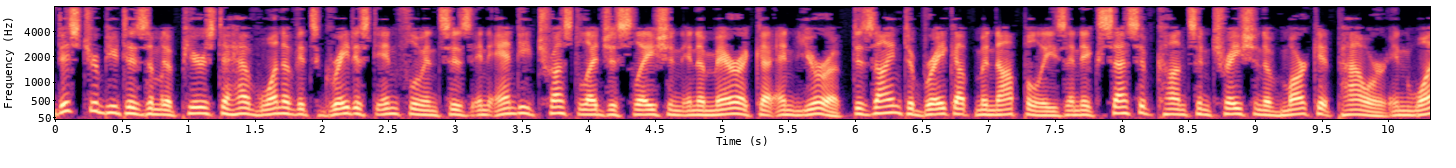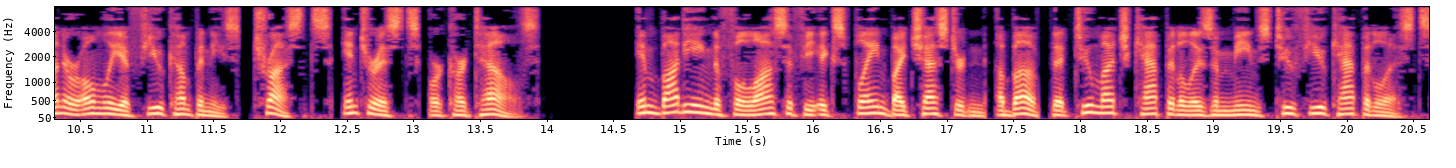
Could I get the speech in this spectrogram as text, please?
Distributism appears to have one of its greatest influences in antitrust legislation in America and Europe designed to break up monopolies and excessive concentration of market power in one or only a few companies, trusts, interests, or cartels. Embodying the philosophy explained by Chesterton, above, that too much capitalism means too few capitalists,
